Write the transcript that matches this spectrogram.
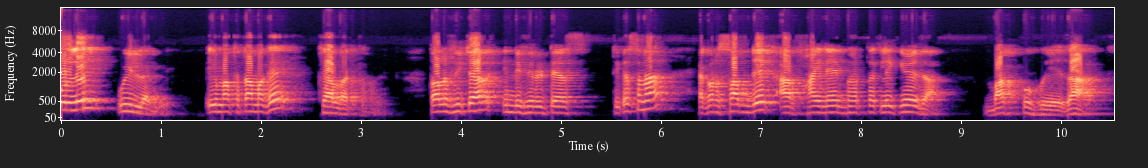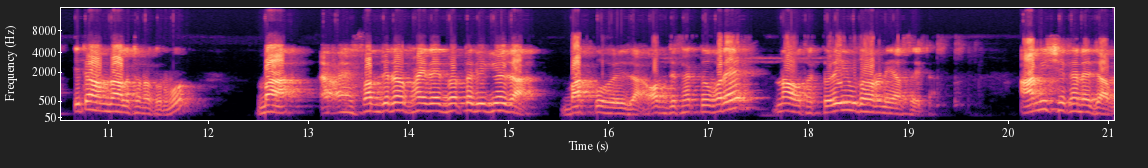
বললেই উইল লাগবে। এই মাথাটা আমাকে খেয়াল রাখতে হবে। তাহলে ফিউচার ইনডিফিনিট টেন্স ঠিক আছে না? এখন সাবজেক্ট আর ফাইনাইট ভার্ব থাকলে কি হয়ে যা? বাক্য হয়ে যা। এটা আমরা আলোচনা করব। বা সাবজেক্ট আর ফাইনাইট ভার্ব থাকলে কি হয়ে যা? বাক্য হয়ে যা অবজেক্ট থাকতেও পারে, নাও থাকতে পারে। এই উদাহরণে আছে এটা। আমি সেখানে যাব,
